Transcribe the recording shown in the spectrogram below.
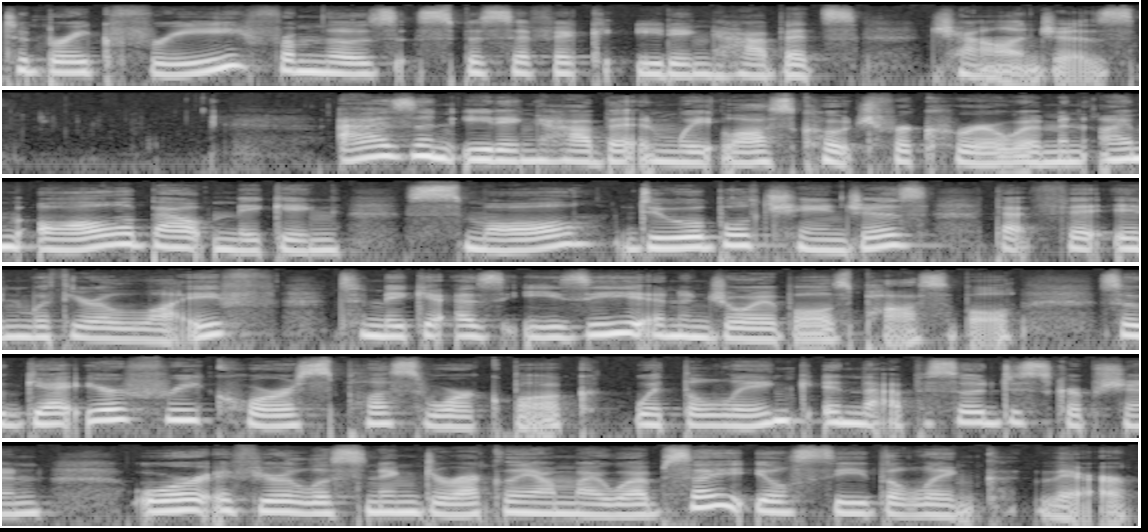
to break free from those specific eating habits challenges. As an eating habit and weight loss coach for career women, I'm all about making small, doable changes that fit in with your life to make it as easy and enjoyable as possible. So get your free course plus workbook with the link in the episode description, or if you're listening directly on my website, you'll see the link there.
